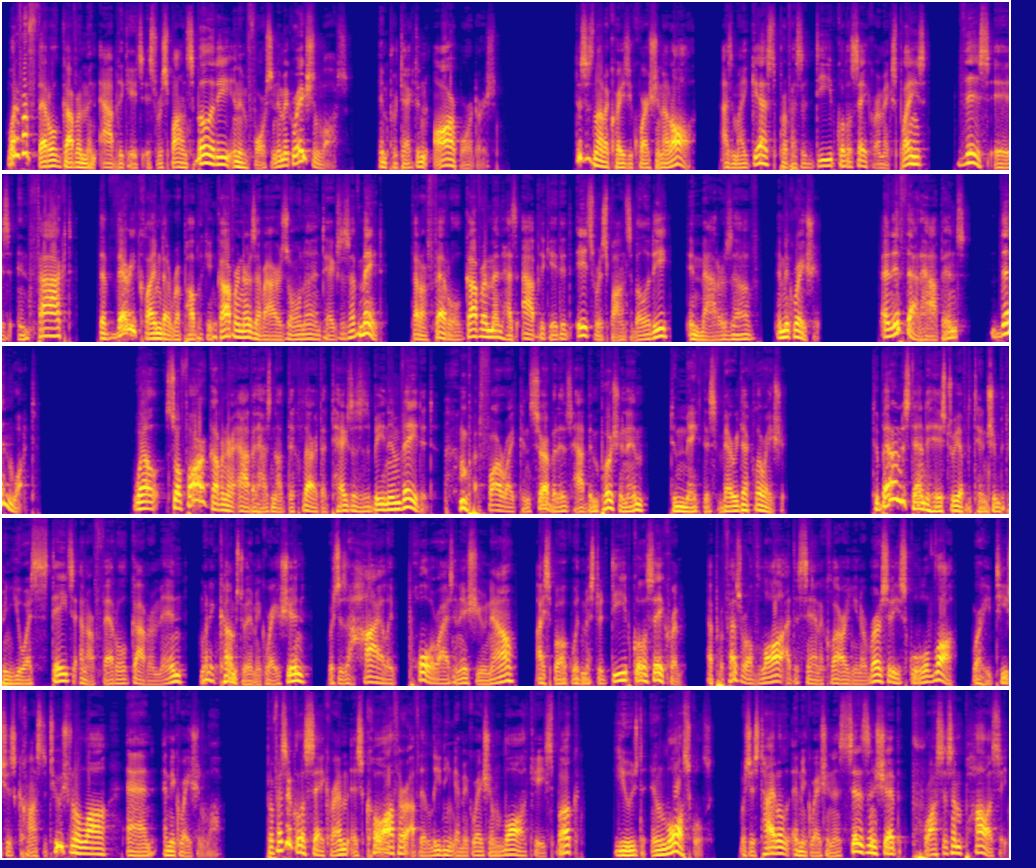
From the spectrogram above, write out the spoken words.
What if our federal government abdicates its responsibility in enforcing immigration laws, in protecting our borders? This is not a crazy question at all. As my guest, Professor Deep Gulasekaram, explains, this is, in fact, the very claim that Republican governors of Arizona and Texas have made that our federal government has abdicated its responsibility in matters of immigration. And if that happens, then what? Well, so far, Governor Abbott has not declared that Texas is being invaded, but far right conservatives have been pushing him to make this very declaration. To better understand the history of the tension between U.S. states and our federal government when it comes to immigration, which is a highly polarizing issue now, I spoke with Mr. Deep Gulasekaram, a professor of law at the Santa Clara University School of Law, where he teaches constitutional law and immigration law. Professor Gulasekaram is co-author of the leading immigration law casebook used in law schools, which is titled Immigration and Citizenship, Process and Policy.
